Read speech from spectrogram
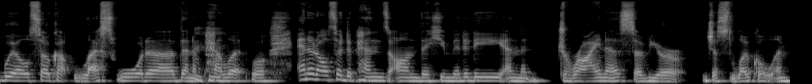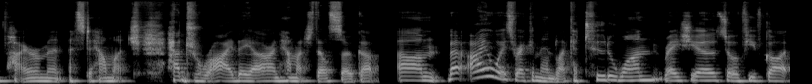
will soak up less water than a mm-hmm. pellet will. And it also depends on the humidity and the dryness of your just local environment as to how much how dry they are and how much they'll soak up. Um, but i always recommend like a two to one ratio. So if you've got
